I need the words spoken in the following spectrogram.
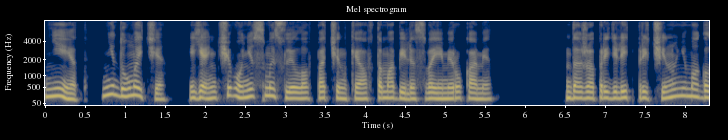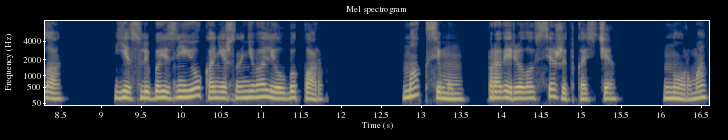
Нет, не думайте, я ничего не смыслила в починке автомобиля своими руками. Даже определить причину не могла, если бы из нее, конечно, не валил бы пар. Максимум проверила все жидкости. Норма.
